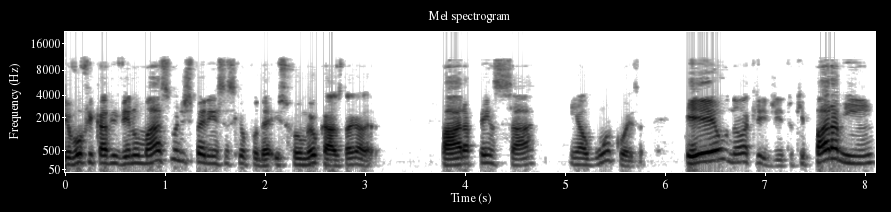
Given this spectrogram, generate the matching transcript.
eu vou ficar vivendo o máximo de experiências que eu puder, isso foi o meu caso, tá, galera? Para pensar em alguma coisa. Eu não acredito que para mim,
